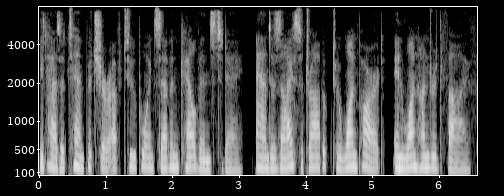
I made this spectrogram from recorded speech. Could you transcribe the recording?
It has a temperature of 2.7 kelvins today and is isotropic to 1 part in 105.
